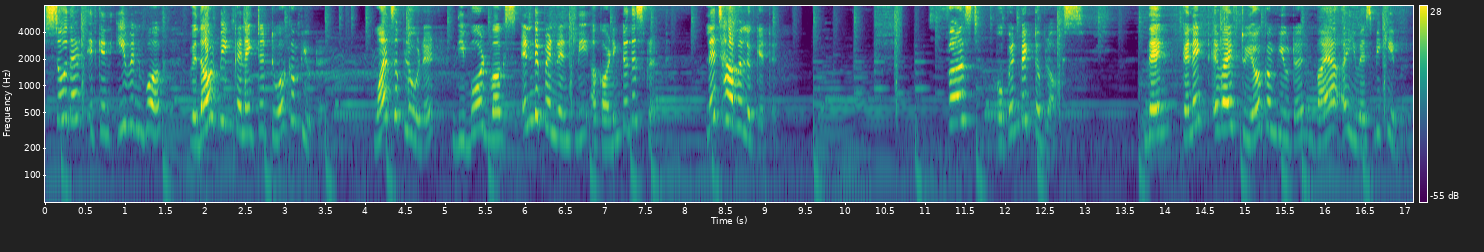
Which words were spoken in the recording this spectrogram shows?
so that it can even work without being connected to a computer. Once uploaded, the board works independently according to the script. Let's have a look at it. First, open PictoBlox. Then connect Evive to your computer via a USB cable.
